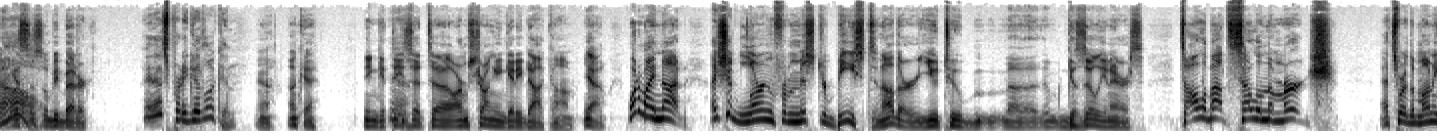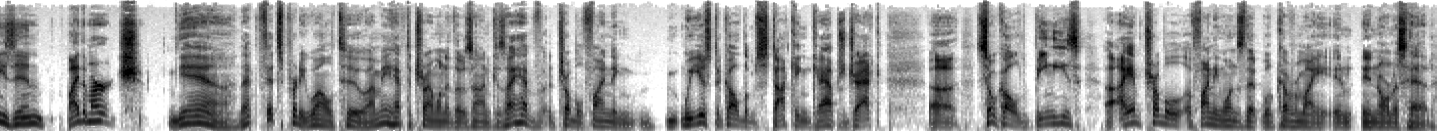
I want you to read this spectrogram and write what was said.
I guess Oh. this will be better. Hey, that's pretty good looking. Yeah. Okay. You can get these at uh, armstrongandgetty.com. Yeah. What am I not? I should learn from Mr. Beast and other YouTube uh, gazillionaires. It's all about selling the merch. That's where the money's in. Buy the merch. Yeah, that fits pretty well too. I may have to try one of those on because I have trouble finding. We used to call them stocking caps, Jack. Uh, so-called beanies. Uh, I have trouble finding ones that will cover my in, enormous head.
